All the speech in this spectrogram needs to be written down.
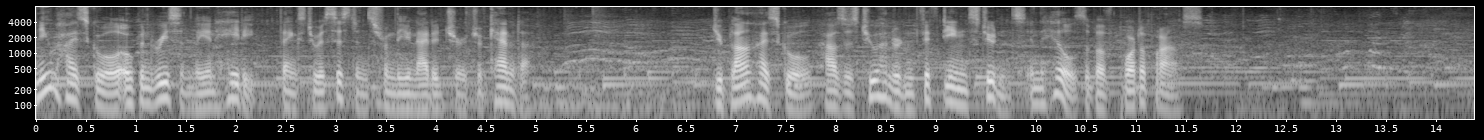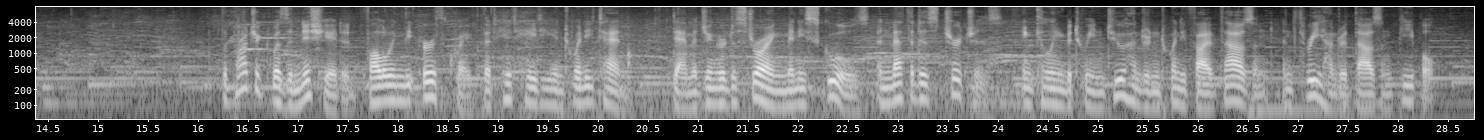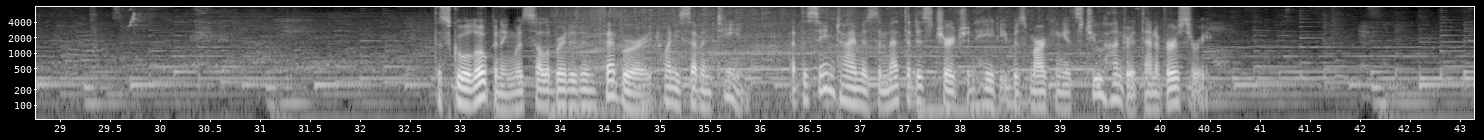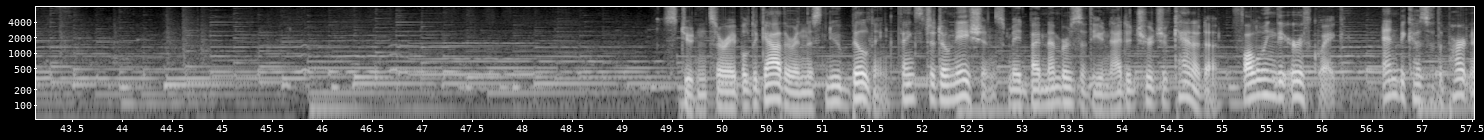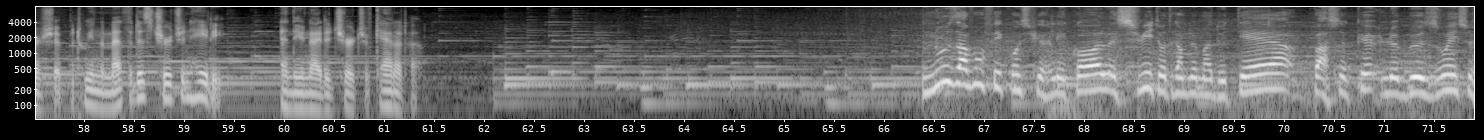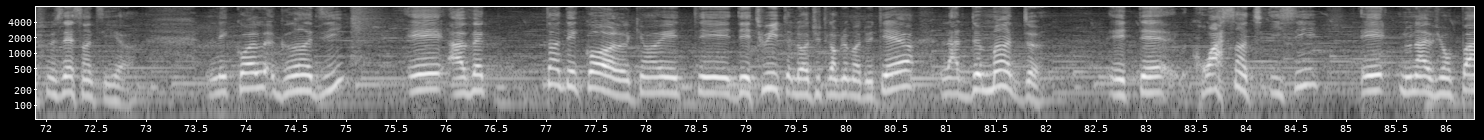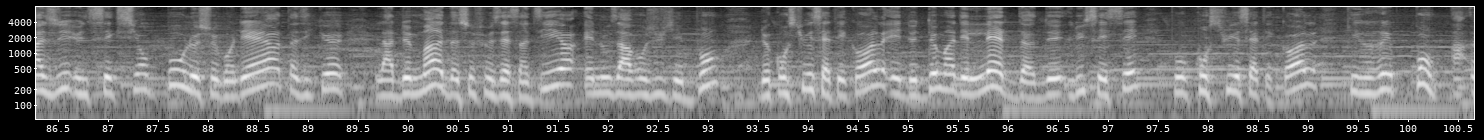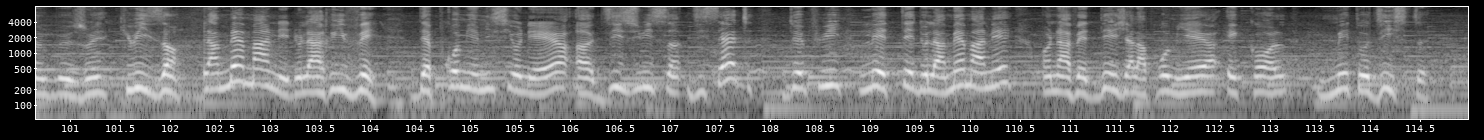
New high School opened recently in Haiti thanks to assistance from the United Church of Canada. Duplan High School houses 215 students in the hills above Port-au-Prince. The project was initiated following the earthquake that hit Haiti in 2010, damaging or destroying many schools and Methodist churches and killing between 225,000 and 300,000 people. The school opening was celebrated in February 2017 at the same time as the Methodist Church in Haiti was marking its 200th anniversary. Students are able to gather in this new building thanks to donations made by members of the United Church of Canada following the earthquake and because of the partnership between the Methodist Church in Haiti and the United Church of Canada. Nous avons fait construire l'école suite au tremblement de terre parce que le besoin se faisait sentir. L'école grandit et avec tant d'écoles qui ont été détruites lors du tremblement de terre, la demande était croissante ici et nous n'avions pas eu une section pour le secondaire, tandis que la demande se faisait sentir et nous avons jugé bon de construire cette école et de demander l'aide de l'UCC pour construire cette école qui répond à un besoin cuisant. La même année de l'arrivée des premiers missionnaires en 1817, depuis l'été de la même année, on avait déjà la première école méthodiste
